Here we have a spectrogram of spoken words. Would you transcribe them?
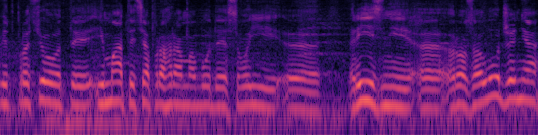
відпрацьовувати і мати ця програма буде свої е, різні розгалудження.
